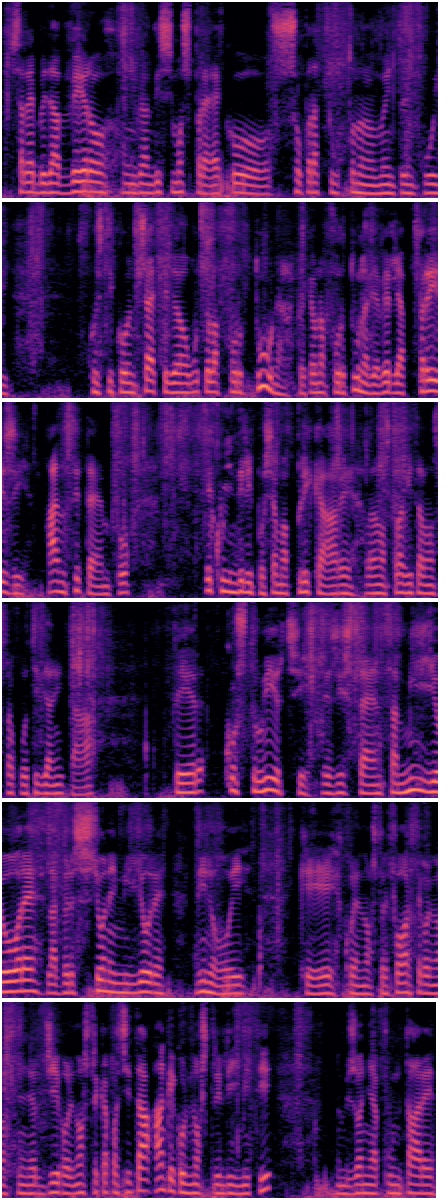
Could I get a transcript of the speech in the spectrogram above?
sarebbe davvero un grandissimo spreco, soprattutto nel momento in cui questi concetti abbiamo avuto la fortuna, perché è una fortuna di averli appresi anzitempo, e quindi li possiamo applicare alla nostra vita, alla nostra quotidianità per costruirci l'esistenza migliore, la versione migliore di noi che con le nostre forze, con le nostre energie, con le nostre capacità, anche con i nostri limiti, non bisogna puntare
